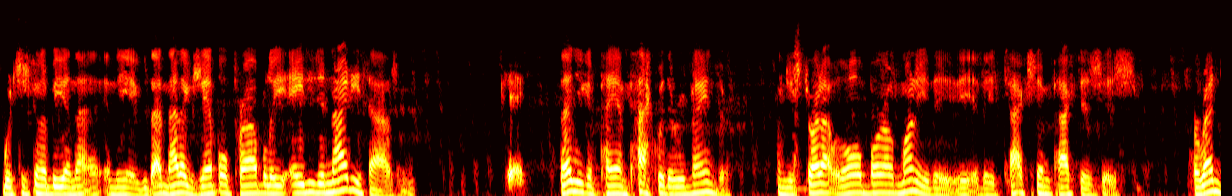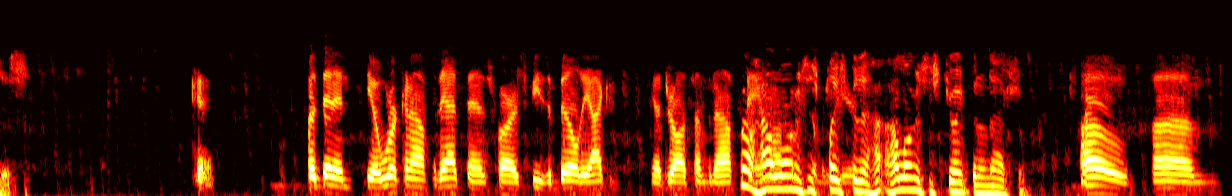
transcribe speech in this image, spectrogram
which is going to be in that in the that, that example probably eighty to ninety thousand. Okay. Then you can pay them back with the remainder. When you start out with all borrowed money, the the, the tax impact is is horrendous. But then, you know, working off of that, then as far as feasibility, I could you know, draw something off. Well, how long has this place years. been? How, how long has this joint been in action? Oh, um,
